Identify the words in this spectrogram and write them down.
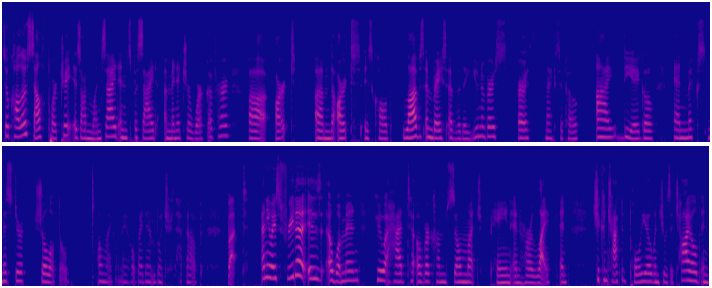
So Kahlo's self portrait is on one side, and it's beside a miniature work of her uh, art. Um, the art is called Love's Embrace of the Universe, Earth, Mexico, I, Diego, and Mix, Mr. Xolotl. Oh my god, I hope I didn't butcher that up. But, anyways, Frida is a woman who had to overcome so much pain in her life. And she contracted polio when she was a child and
